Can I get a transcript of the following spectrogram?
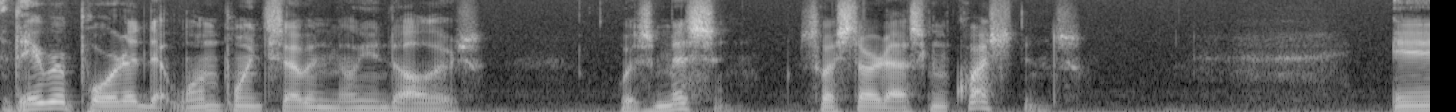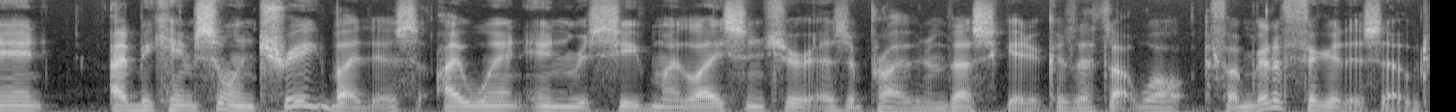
they reported that 1.7 million dollars was missing. So I started asking questions, and I became so intrigued by this, I went and received my licensure as a private investigator because I thought, well, if I'm going to figure this out,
